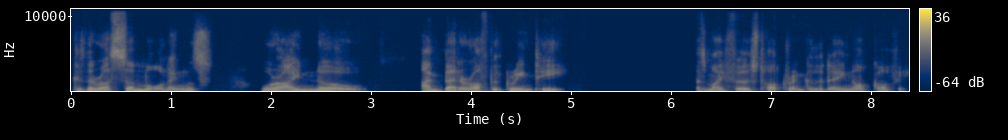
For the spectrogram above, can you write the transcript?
because there are some mornings where i know i'm better off with green tea as my first hot drink of the day not coffee.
